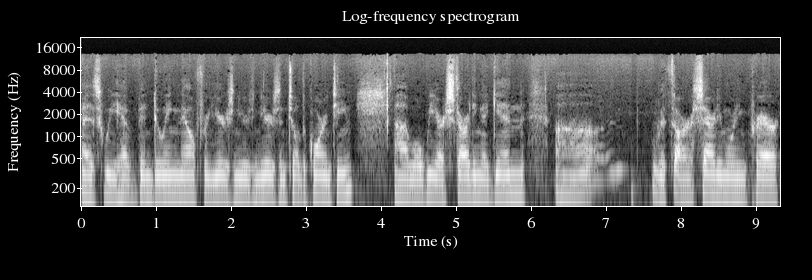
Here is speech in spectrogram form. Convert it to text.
as we have been doing now for years and years and years until the quarantine. Uh, well, we are starting again uh, with our Saturday morning prayer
